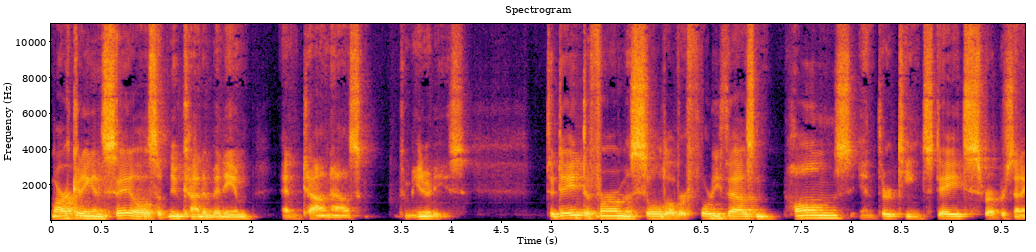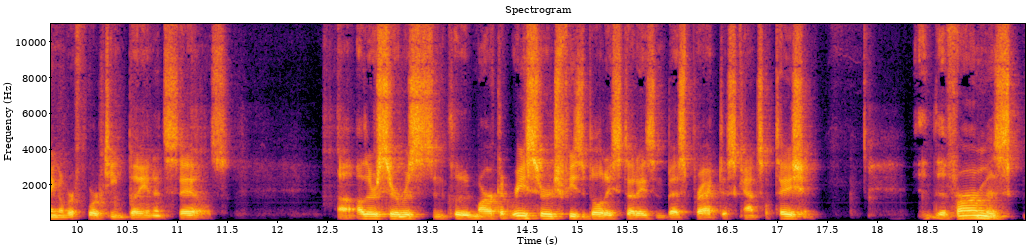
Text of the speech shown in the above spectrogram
marketing, and sales of new condominium and townhouse communities. To date, the firm has sold over 40,000 homes in 13 states, representing over 14 billion in sales. Uh, other services include market research, feasibility studies, and best practice consultation. The firm is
